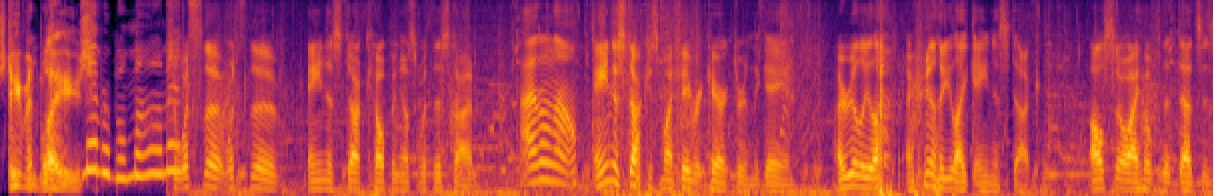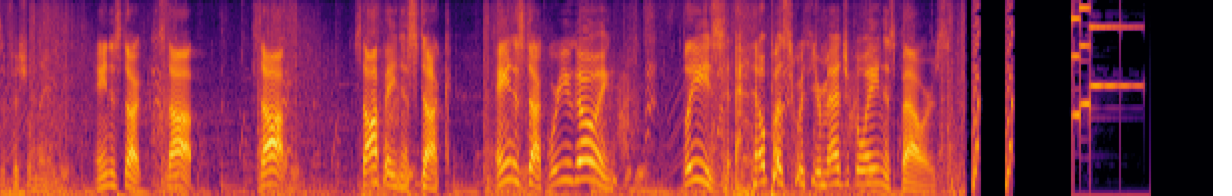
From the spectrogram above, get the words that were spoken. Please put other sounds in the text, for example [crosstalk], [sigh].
StephenPlays. Memorable moment. So what's the what's the anus duck helping us with this time? I don't know. Anus duck is my favorite character in the game. I really [laughs] like I really like Anus duck. Also, I hope that that's his official name. Anus duck, stop, stop, stop, Anus duck. Anus duck, where are you going? Please [laughs] help us with your magical anus powers.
